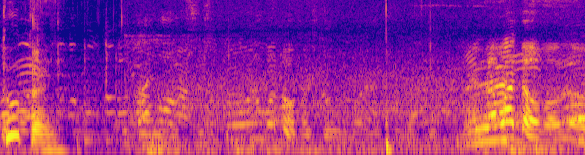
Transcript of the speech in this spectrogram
Tutaj. Naładował, no.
